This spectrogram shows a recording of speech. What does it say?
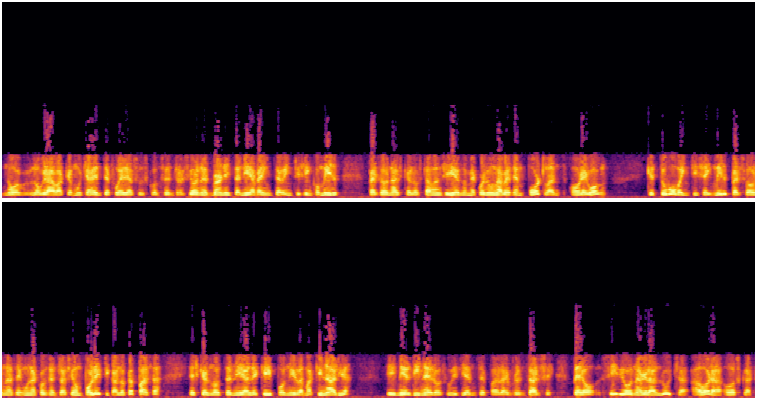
no lograba que mucha gente fuera a sus concentraciones, Bernie tenía 20, 25 mil personas que lo estaban siguiendo. Me acuerdo una vez en Portland, Oregón, que tuvo 26 mil personas en una concentración política. Lo que pasa es que él no tenía el equipo ni la maquinaria y ni el dinero suficiente para enfrentarse. Pero sí dio una gran lucha. Ahora, Oscar,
